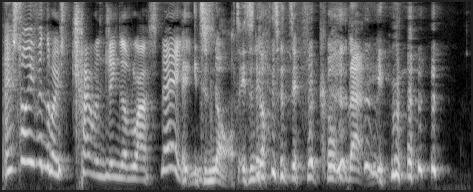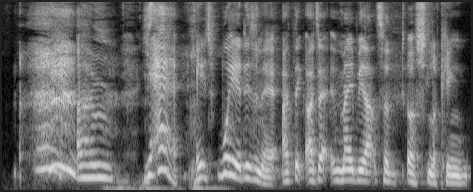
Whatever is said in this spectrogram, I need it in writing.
And it's not even the most challenging of last names. It's not. It's not a difficult name. um, yeah, it's weird, isn't it? I think I maybe that's a, us looking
